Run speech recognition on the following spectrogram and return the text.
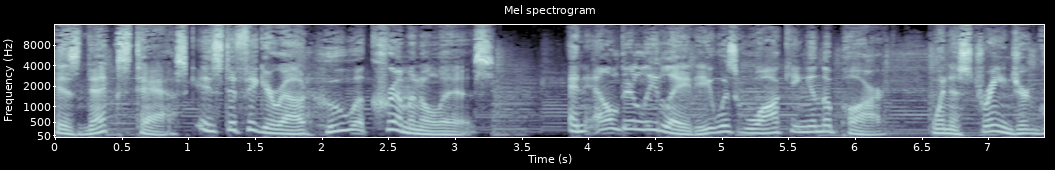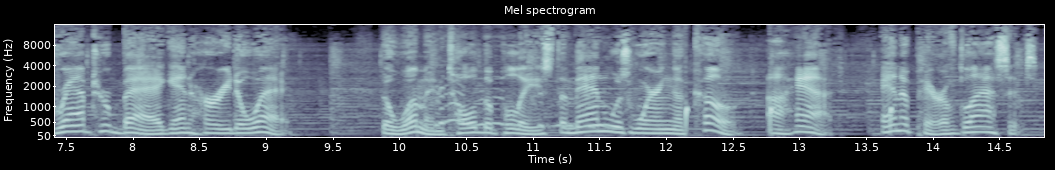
His next task is to figure out who a criminal is. An elderly lady was walking in the park when a stranger grabbed her bag and hurried away. The woman told the police the man was wearing a coat, a hat, and a pair of glasses.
